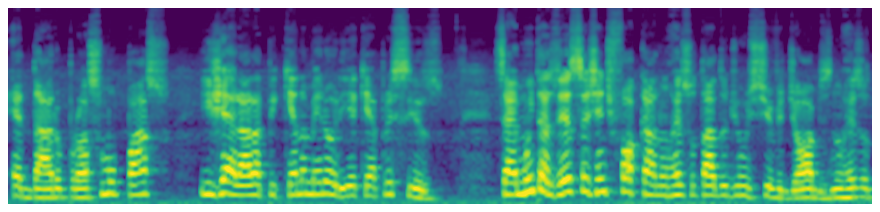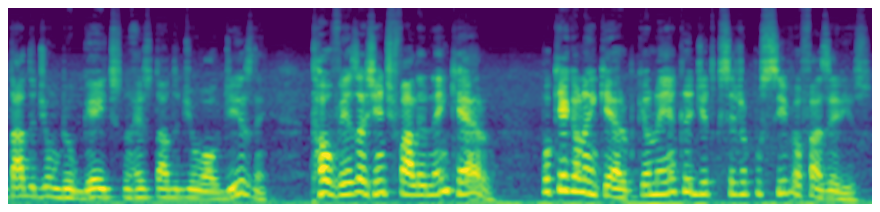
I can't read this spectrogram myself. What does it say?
é dar o próximo passo e gerar a pequena melhoria que é preciso. Muitas vezes, se a gente focar no resultado de um Steve Jobs, no resultado de um Bill Gates, no resultado de um Walt Disney, talvez a gente fale, eu nem quero. Por que, que eu nem quero? Porque eu nem acredito que seja possível fazer isso.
